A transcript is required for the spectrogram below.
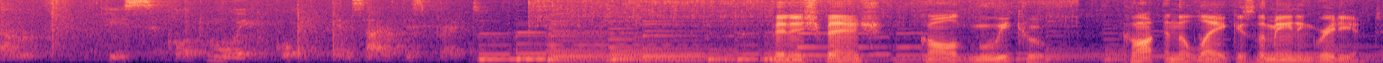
Some fish called muikku inside this bread. Finnish fish, called muikku, caught in the lake is the main ingredient.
